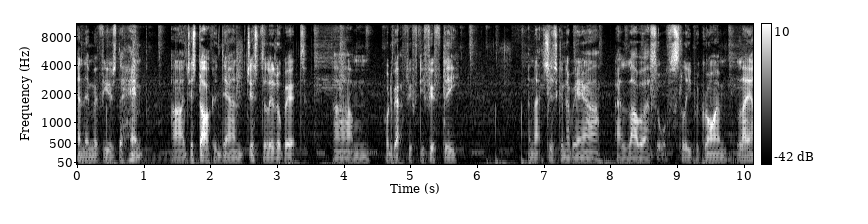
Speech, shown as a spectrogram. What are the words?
and then we've used the hemp uh, just darkened down just a little bit um, probably about 50-50 and that's just going to be our, our lower sort of sleeper grime layer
